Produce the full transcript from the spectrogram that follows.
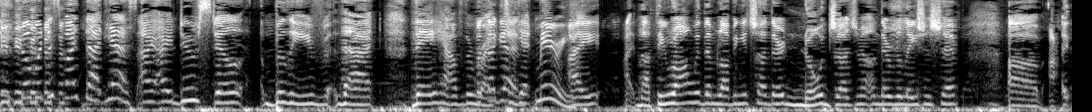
no, but despite that, yes, I, I do still believe that they have the But right again, to get married. I, I nothing wrong with them loving each other. No judgment on their relationship. Um, I,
